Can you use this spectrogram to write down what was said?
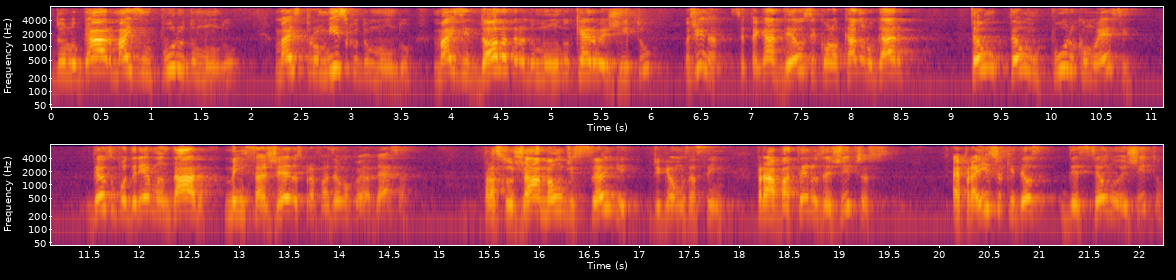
do lugar mais impuro do mundo, mais promíscuo do mundo, mais idólatra do mundo, que era o Egito. Imagina, você pegar Deus e colocar num lugar tão, tão impuro como esse? Deus não poderia mandar mensageiros para fazer uma coisa dessa? Para sujar a mão de sangue, digamos assim, para abater os egípcios? É para isso que Deus desceu no Egito?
